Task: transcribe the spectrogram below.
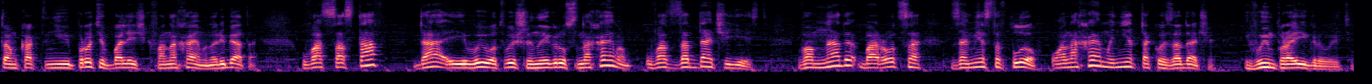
там как-то не против болельщиков Анахайма, но, ребята, у вас состав, да, и вы вот вышли на игру с Анахаймом, у вас задача есть. Вам надо бороться за место в плей-офф. У Анахайма нет такой задачи, и вы им проигрываете.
